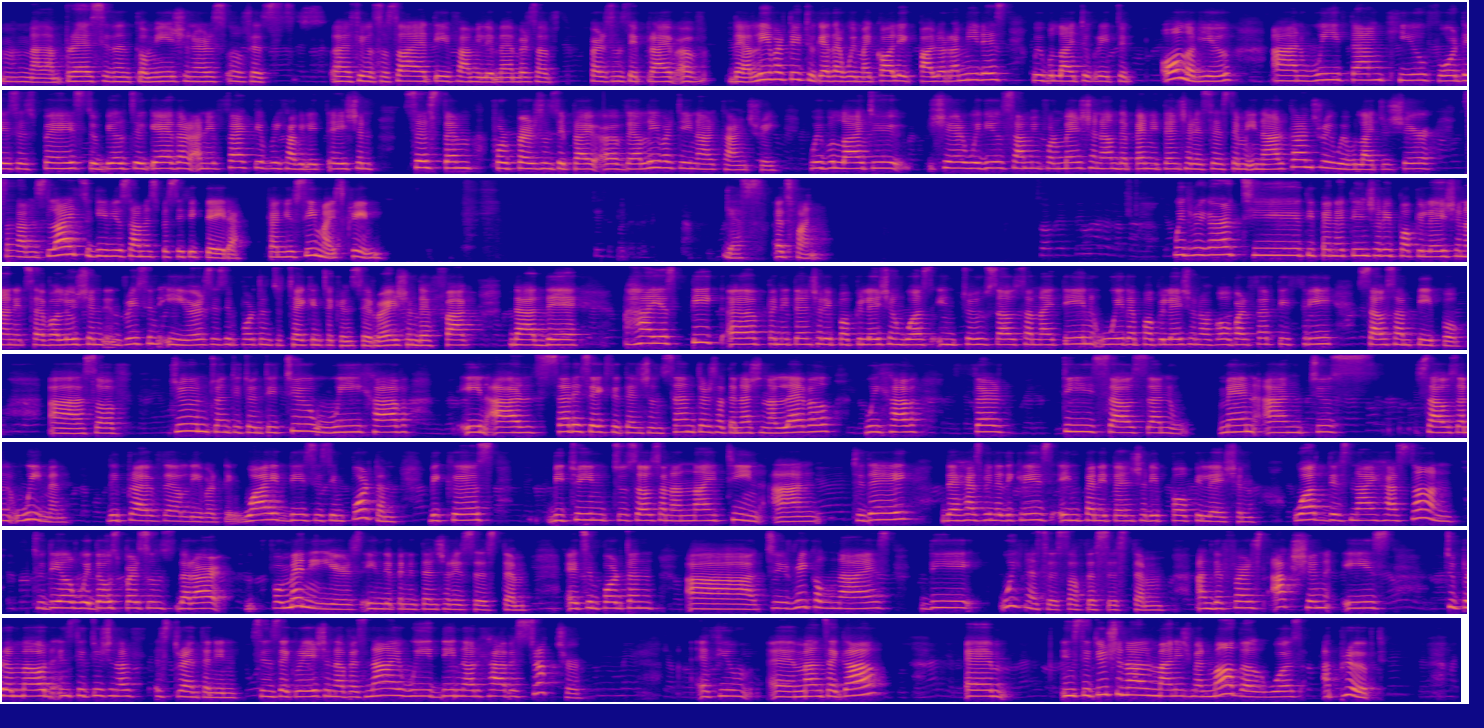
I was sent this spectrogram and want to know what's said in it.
Madam President, commissioners, uh, civil society, family members of persons deprived of their liberty. Together with my colleague Pablo Ramirez, we would like to greet to all of you and we thank you for this space to build together an effective rehabilitation system for persons deprived of their liberty in our country. We would like to share with you some information on the penitentiary system in our country. We would like to share some slides to give you some specific data. Can you see my screen? Yes, it's fine. With regard to the penitentiary population and its evolution in recent years, it's important to take into consideration the fact that the highest peak of penitentiary population was in 2019 with a population of over 33,000 people. As of June 2022, we have in our 36 detention centers at the national level, we have 30,000 men and 2,000 women deprived their liberty. Why this is important? Because between 2019 and today, there has been a decrease in penitentiary population. What this night has done to deal with those persons that are for many years in the penitentiary system. It's important uh, to recognize the weaknesses of the system. And the first action is to promote institutional strengthening. Since the creation of SNAI, we did not have a structure. A few uh, months ago, um, institutional management model was approved.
